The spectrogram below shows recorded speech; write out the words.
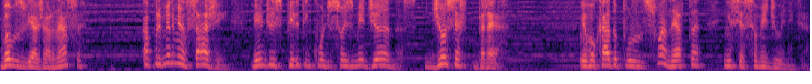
Vamos viajar nessa? A primeira mensagem vem de um espírito em condições medianas, Joseph Brer, evocado por sua neta em sessão mediúnica.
